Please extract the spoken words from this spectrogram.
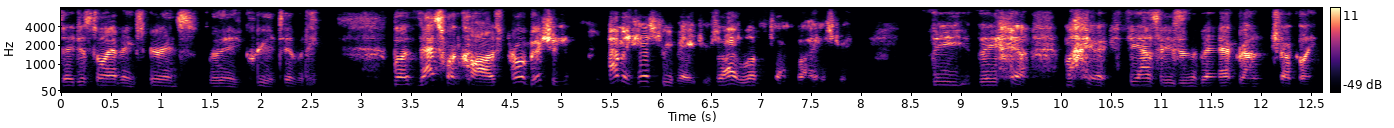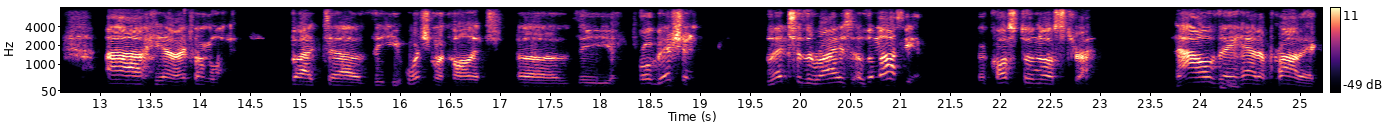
they just don't have any experience with any creativity. But that's what caused prohibition. I'm a history major, so I love to talk about history. The the my fiance is in the background chuckling. Uh, yeah, I talk a lot. But uh, the what you call it, uh, the prohibition led to the rise of the mafia, the Cosa Nostra. Now they hmm. had a product.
